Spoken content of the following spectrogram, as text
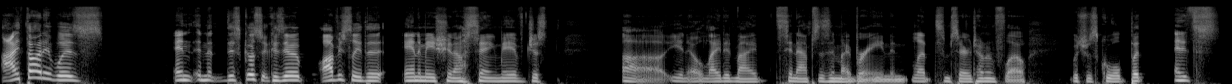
I thought it was, and and this goes because obviously the animation I was saying may have just, uh, you know, lighted my synapses in my brain and let some serotonin flow, which was cool. But and it's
